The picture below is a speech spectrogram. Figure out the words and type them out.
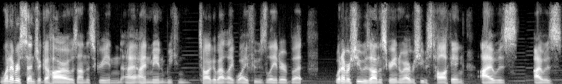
whenever Senjougahara was on the screen, I, I mean, we can talk about like waifus later, but whenever she was on the screen, whenever she was talking, I was I was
